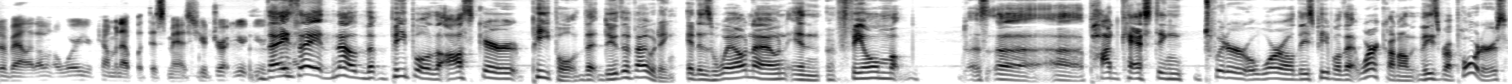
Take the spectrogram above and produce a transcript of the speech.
are valid. I don't know where you're coming up with this mess. You're, you're, you're they say no. The people, the Oscar people that do the voting, it is well known in film. Uh, uh, podcasting, Twitter world, these people that work on all these reporters,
